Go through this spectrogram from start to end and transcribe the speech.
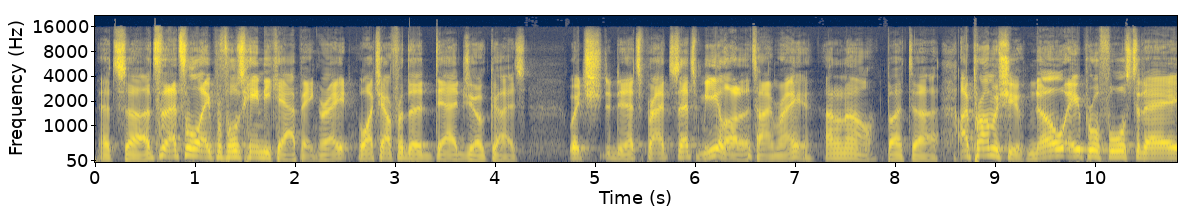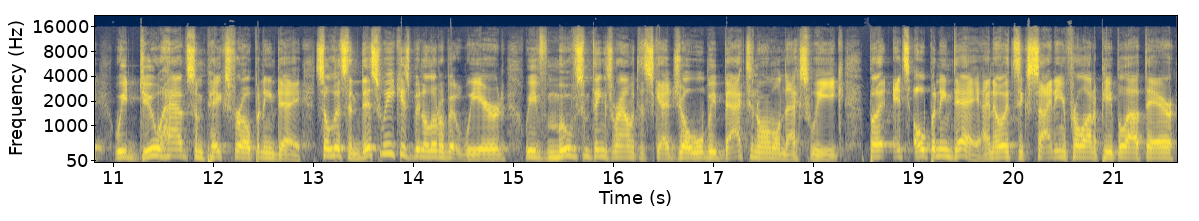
That's uh that's that's a little April Fool's handicapping, right? Watch out for the dad joke guys which that's that's me a lot of the time, right? I don't know, but uh, I promise you, no April Fools today. We do have some picks for opening day. So listen, this week has been a little bit weird. We've moved some things around with the schedule. We'll be back to normal next week, but it's opening day. I know it's exciting for a lot of people out there.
